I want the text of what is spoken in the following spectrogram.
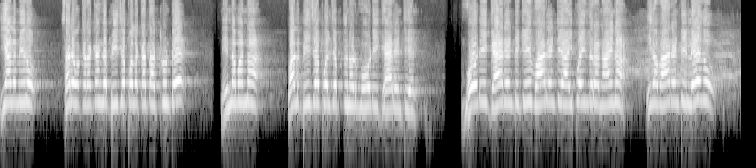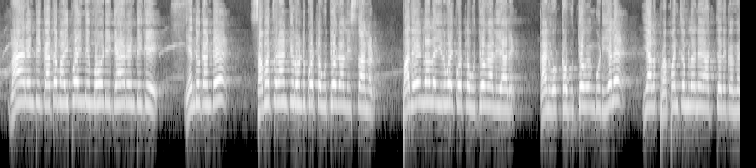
ఇవాళ మీరు. సరే ఒక రకంగా బీజేపీ వాళ్ళ కథ అట్లుంటే నిన్న మొన్న వాళ్ళు బీజేపీ వాళ్ళు చెప్తున్నాడు మోడీ గ్యారంటీ అని. మోడీ గ్యారంటీకి వారంటీ అయిపోయిందిరా నాయన. ఇక వారంటీ లేదు. వారంటీ కథం అయిపోయింది మోడీ గ్యారంటీకి. ఎందుకంటే సంవత్సరానికి రెండు కోట్ల ఉద్యోగాలు ఇస్తా అన్నాడు. పదేళ్ళలో ఇరవై కోట్ల ఉద్యోగాలు ఇవ్వాలి కానీ ఒక్క ఉద్యోగం కూడా ఇవ్వలే ఇవాళ ప్రపంచంలోనే అత్యధికంగా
